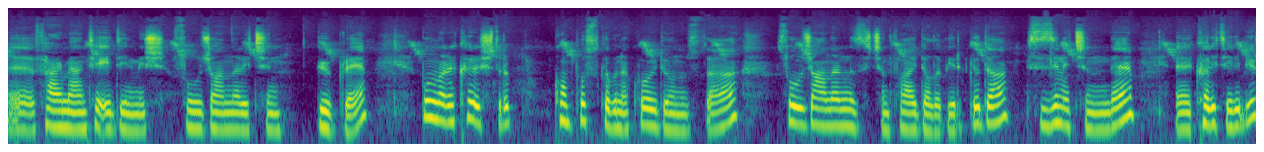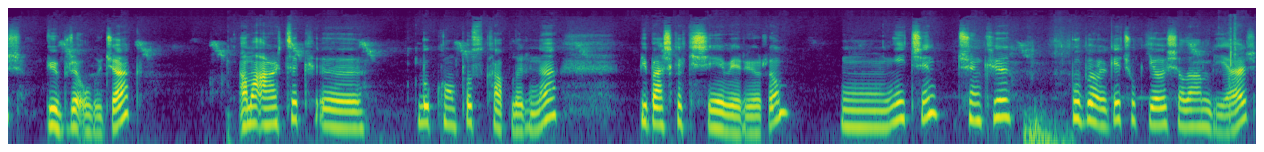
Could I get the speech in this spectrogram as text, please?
e, fermente edilmiş solucanlar için gübre. Bunları karıştırıp kompost kabına koyduğunuzda solucanlarınız için faydalı bir gıda, sizin için de e, kaliteli bir gübre olacak. Ama artık e, bu kompost kaplarını bir başka kişiye veriyorum. Hmm, niçin? Çünkü bu bölge çok yağış alan bir yer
